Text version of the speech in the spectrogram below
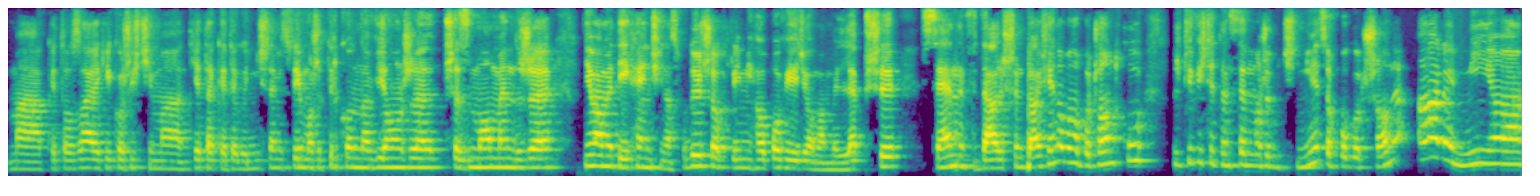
ma ketoza, jakie korzyści ma dieta ketogeniczna, więc tutaj może tylko nawiążę przez moment, że nie mamy tej chęci na słodycze, o której Michał powiedział, mamy lepszy sen w dalszym czasie, no bo na początku rzeczywiście ten sen może być nieco pogorszony, ale mija,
